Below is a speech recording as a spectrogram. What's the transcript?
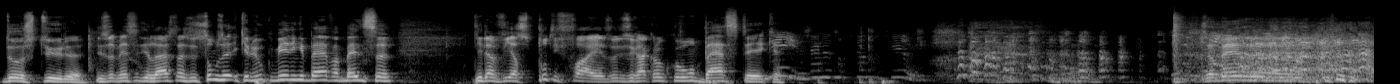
doorsturen. Dus dat mensen die luisteren. Dus soms ik heb nu ook meningen bij van mensen die dan via Spotify zo, dus die ga ik er ook gewoon bij steken. Nee, er zijn Zo ben je er, eh.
